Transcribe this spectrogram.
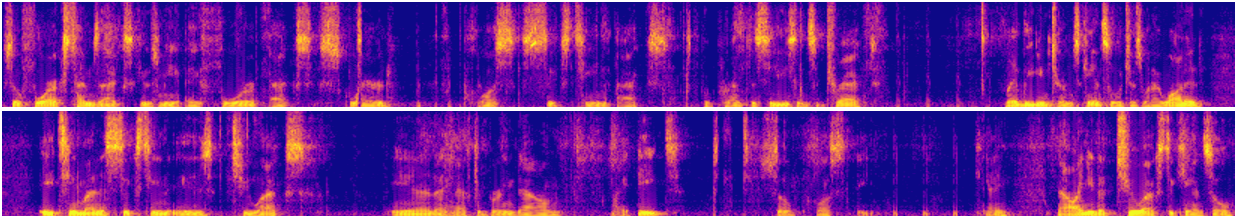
So 4x times x gives me a 4x squared plus 16x. Put parentheses and subtract. My leading terms cancel, which is what I wanted. 18 minus 16 is 2x. And I have to bring down my 8. So plus 8. Okay. Now I need a 2x to cancel.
